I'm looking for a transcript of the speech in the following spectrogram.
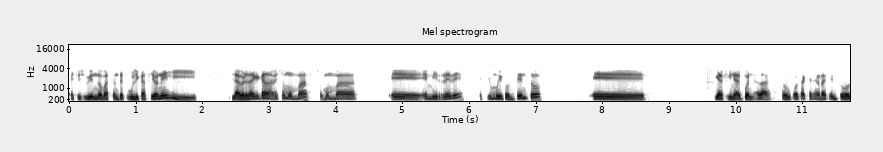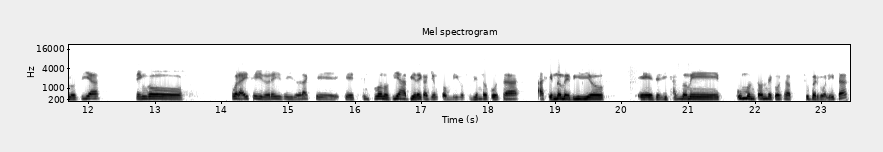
Estoy subiendo bastantes publicaciones y la verdad que cada vez somos más. Somos más eh, en mis redes. Estoy muy contento. Eh, y al final pues nada, son cosas que se agradecen todos los días. Tengo por ahí seguidores y seguidoras que, están todos los días a pie de cañón conmigo, subiendo cosas, haciéndome vídeos, eh, dedicándome un montón de cosas súper bonitas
